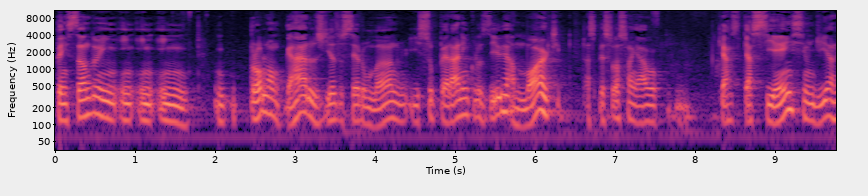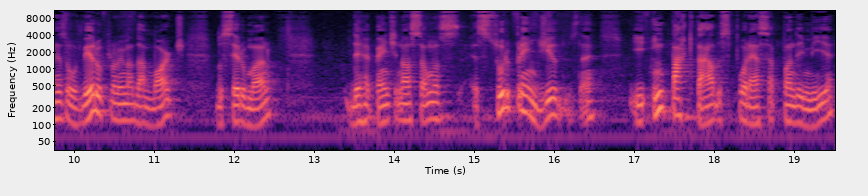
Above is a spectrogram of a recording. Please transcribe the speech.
pensando em, em, em, em prolongar os dias do ser humano e superar, inclusive, a morte, as pessoas sonhavam que a, que a ciência um dia resolver o problema da morte do ser humano, de repente nós somos eh, surpreendidos né, e impactados por essa pandemia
